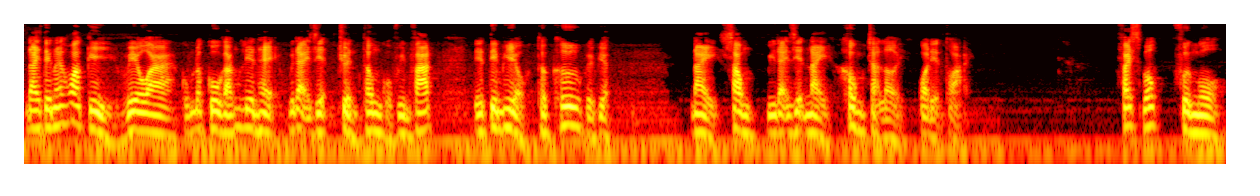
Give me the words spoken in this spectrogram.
Đài tiếng nói Hoa Kỳ VOA cũng đã cố gắng liên hệ với đại diện truyền thông của VinFast để tìm hiểu thực hư về việc này song vị đại diện này không trả lời qua điện thoại. Facebook Phương Ngô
